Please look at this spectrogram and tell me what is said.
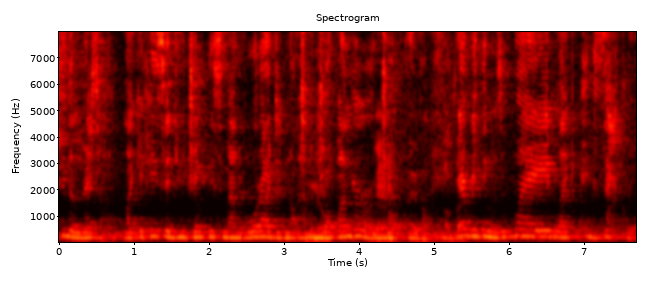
to the letter. Like if he said you drink this amount of water, I did not have a drop under or a Yeah. drop over. Everything was weighed, like exactly.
